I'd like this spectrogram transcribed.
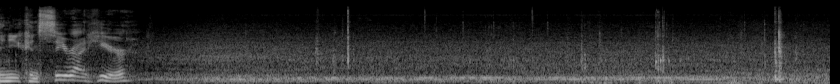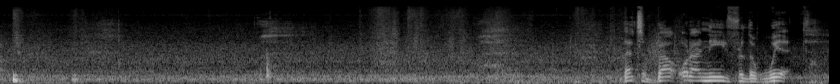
And you can see right here That's about what I need for the width.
